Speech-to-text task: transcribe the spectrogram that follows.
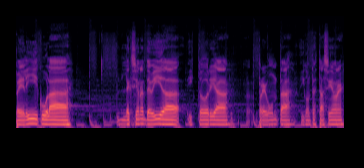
películas, lecciones de vida, historias, preguntas y contestaciones.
